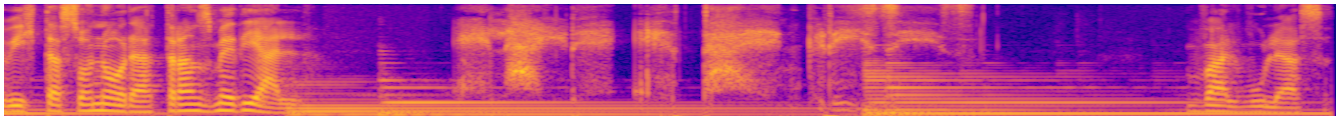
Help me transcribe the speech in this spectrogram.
Revista sonora transmedial. El aire está en crisis. Válvulas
